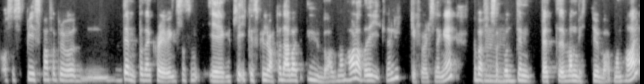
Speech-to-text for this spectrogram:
og så spiser man for å prøve å dempe den cravingen som egentlig ikke skulle vært der. Det er bare et ubehag man har. Da. Det gir ikke noen lykkefølelse lenger. Det er bare for å å mm. dempe et vanvittig ubehag man har.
